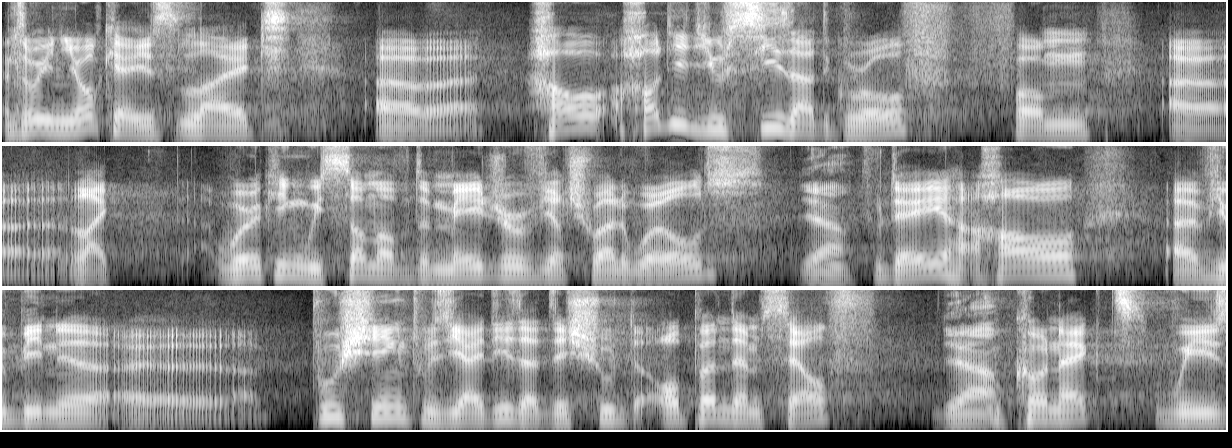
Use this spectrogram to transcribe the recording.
And so, in your case, like, uh, how how did you see that growth from uh, like working with some of the major virtual worlds Yeah. today? How have you been uh, uh, pushing to the idea that they should open themselves Yeah. to connect with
